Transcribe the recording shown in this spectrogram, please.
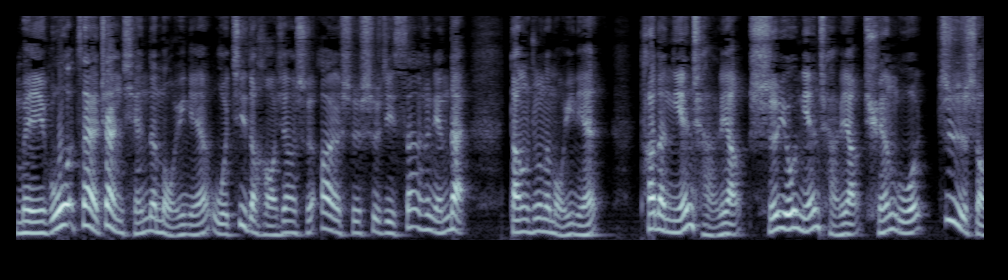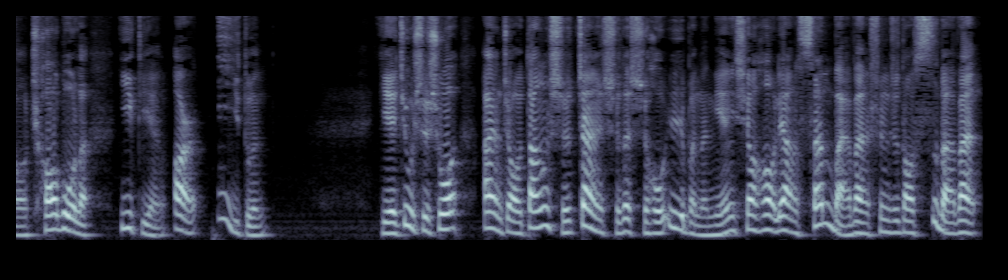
美国在战前的某一年，我记得好像是二十世纪三十年代当中的某一年，它的年产量，石油年产量全国至少超过了一点二亿吨。也就是说，按照当时战时的时候日本的年消耗量三百万甚至到四百万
